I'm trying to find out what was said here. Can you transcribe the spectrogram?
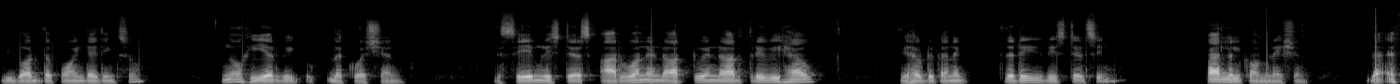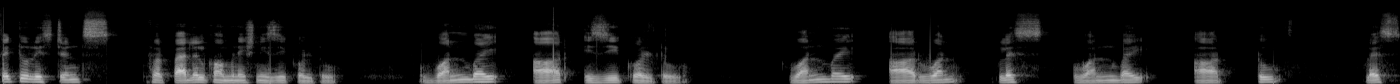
You got the point I think so. Now here we go the question the same resistors R1 and R2 and R3 we have. We have to connect the resistors in parallel combination. The effective resistance for parallel combination is equal to 1 by R is equal to 1 by R1 plus 1 by R2 plus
